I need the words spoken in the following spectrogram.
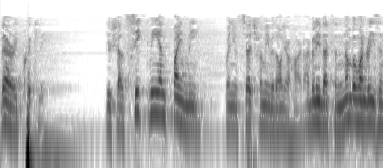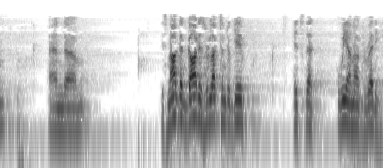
very quickly. You shall seek me and find me when you search for me with all your heart. I believe that's the number one reason. And um, it's not that God is reluctant to give, it's that we are not ready.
